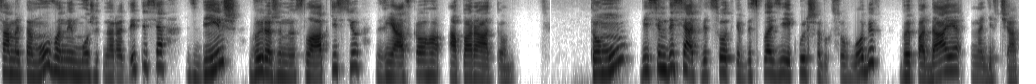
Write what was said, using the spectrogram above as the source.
Саме тому вони можуть народитися з більш вираженою слабкістю зв'язкового апарату. Тому 80% дисплазії кульшових суглобів випадає на дівчат.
